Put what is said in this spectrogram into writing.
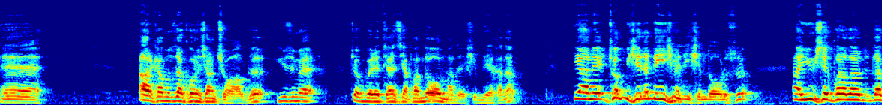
Ee, arkamızda konuşan çoğaldı. Yüzüme çok böyle ters yapan da olmadı şimdiye kadar. Yani çok bir şey de değişmedi işin doğrusu. Ha, yüksek paralarda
